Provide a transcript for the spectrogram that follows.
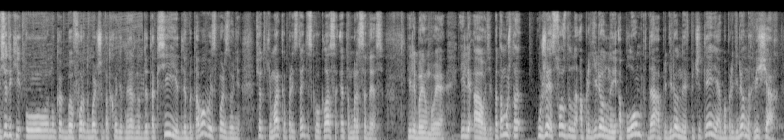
И все таки о, ну как бы Ford больше подходит, наверное, для такси и для бытового использования. Все-таки марка представительского класса это Mercedes или BMW или Audi, потому что уже создано определенный опломб, да, определенное впечатление об определенных вещах –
